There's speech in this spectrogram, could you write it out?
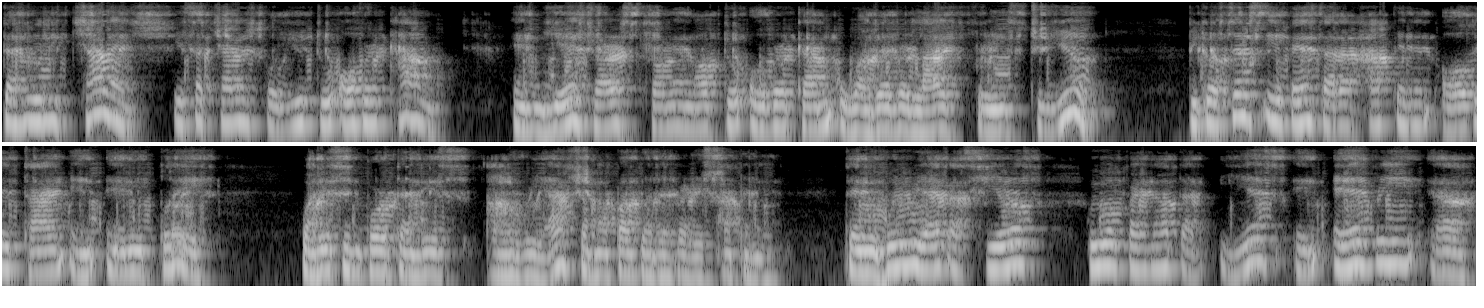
that really challenge is a challenge for you to overcome. And yes, you are strong enough to overcome whatever life brings to you because there's events that are happening all the time in any place. What is important is our reaction about whatever is happening. Then if we react as heroes, we will find out that yes, in every uh,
